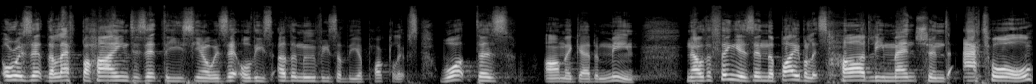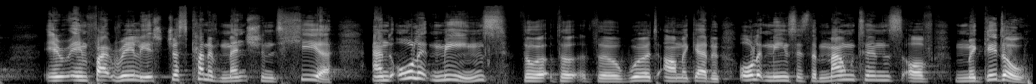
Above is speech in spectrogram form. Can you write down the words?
or is it The Left Behind? Is it these, you know, is it all these other movies of the apocalypse? What does Armageddon mean? Now, the thing is, in the Bible, it's hardly mentioned at all. in fact, really, it's just kind of mentioned here. And all it means, the, the, the word Armageddon, all it means is the mountains of Megiddo.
